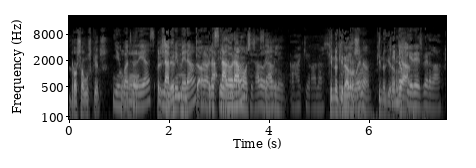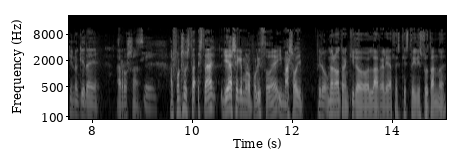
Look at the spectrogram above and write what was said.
Rosa Busquets. y en como cuatro días la presidenta. primera. Bueno, la- la, adoramos, es sí. adorable. Ay, qué ganas. ¿Quién no quiere a Rosa? buena. ¿Quién no quiere a ¿Quién Rosa? no Ya. quiere, es verdad? ¿Quién no quiere a Rosa? Sí. Alfonso está, está, yo ya sé que monopolizo, ¿eh? Y más hoy, pero... No, no, tranquilo. La realidad es que estoy disfrutando, ¿eh?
